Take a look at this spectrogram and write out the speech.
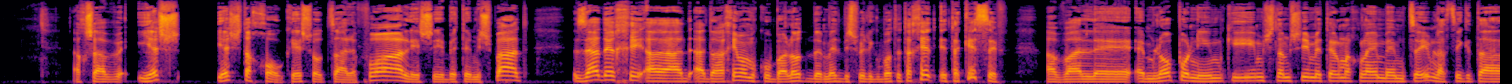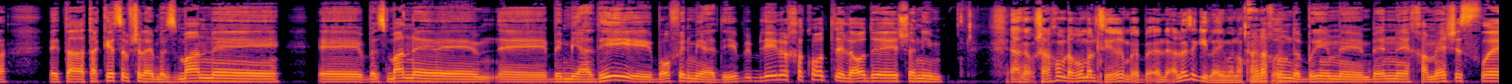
עכשיו, יש, יש את החוק, יש הוצאה לפועל, יש בתי משפט, זה הדרך, הד- הדרכים המקובלות באמת בשביל לגבות את, הח, את הכסף. אבל uh, הם לא פונים כי הם משתמשים יותר להם באמצעים להשיג את, ה, את, ה, את הכסף שלהם בזמן, uh, uh, בזמן uh, uh, במיידי, באופן מיידי, בלי לחכות לעוד uh, שנים. אגב, כשאנחנו מדברים על צעירים, על איזה גילאים אנחנו אנחנו מדברים? מדברים אה, בין אה, 15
